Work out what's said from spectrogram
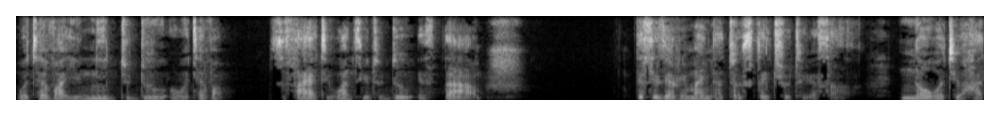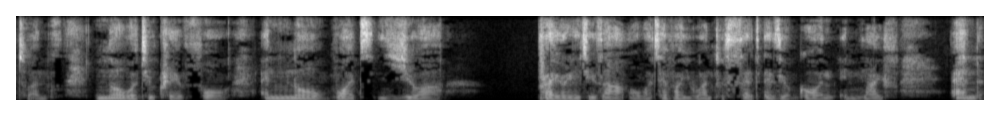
whatever you need to do or whatever society wants you to do is that This is your reminder to stay true to yourself know what your heart wants, know what you crave for, and know what your priorities are or whatever you want to set as your goal in life. And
